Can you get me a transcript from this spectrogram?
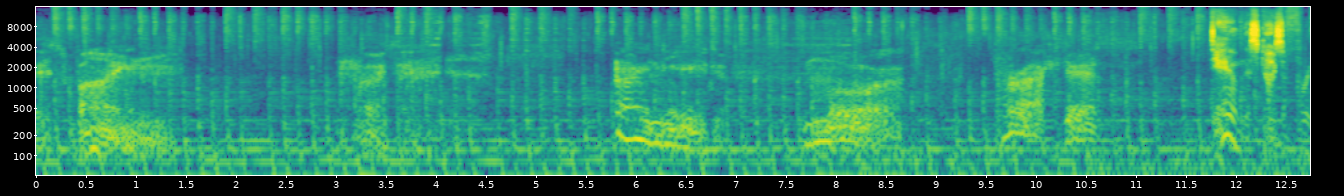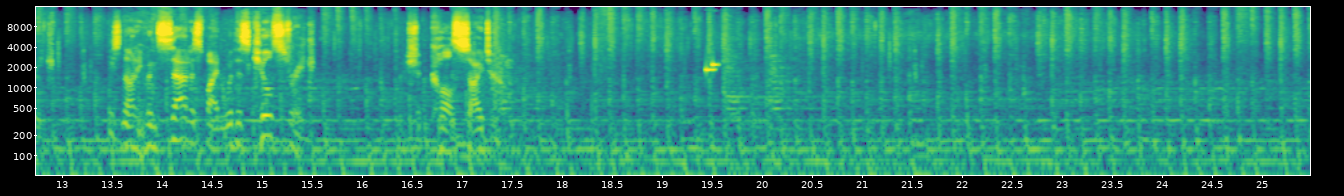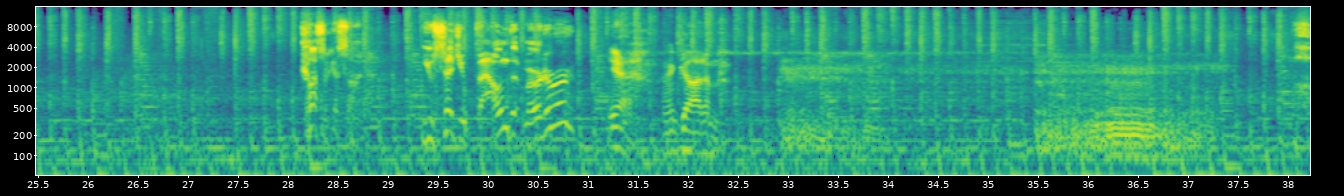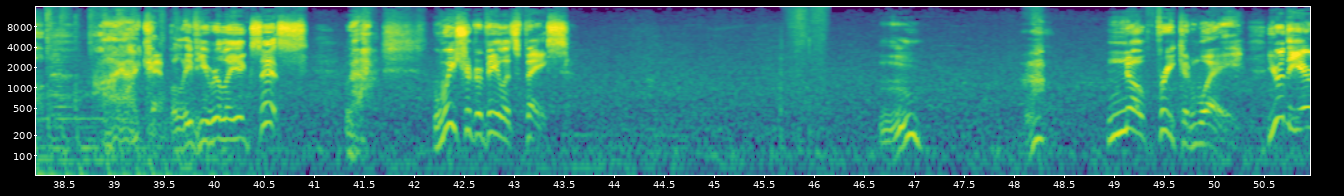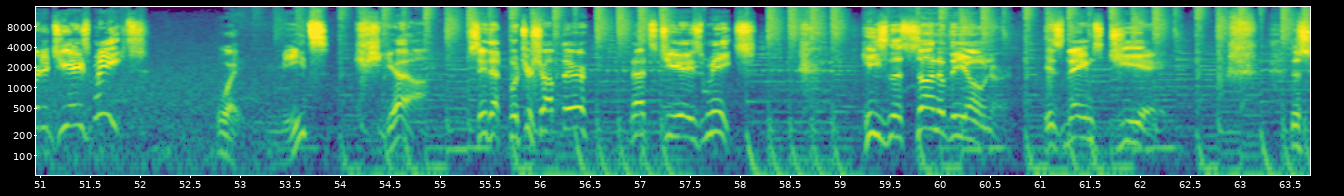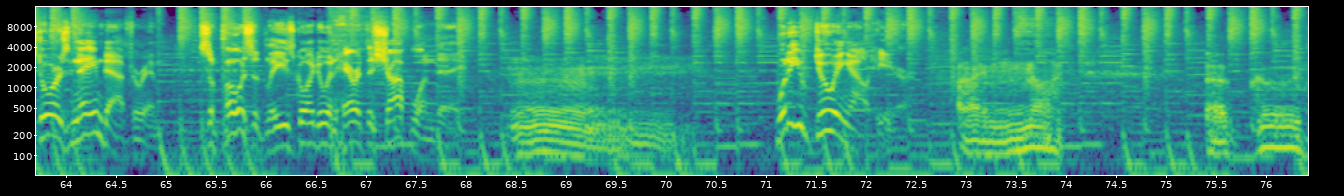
is fine. But I need more practice. Damn, this guy's a freak. He's not even satisfied with his kill streak. I should call Saito. You said you found the murderer? Yeah, I got him. I, I can't believe he really exists. We should reveal his face. Hmm? Huh? No freaking way. You're the heir to GA's meats. Wait, meats? Yeah. See that butcher shop there? That's GA's meats. He's the son of the owner. His name's GA. The store's named after him. Supposedly, he's going to inherit the shop one day. What are you doing out here? I'm not a good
